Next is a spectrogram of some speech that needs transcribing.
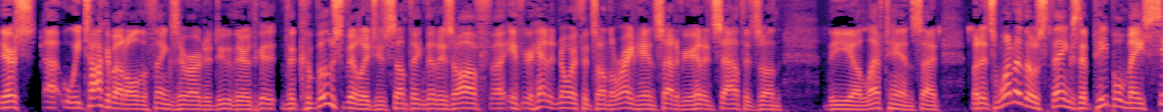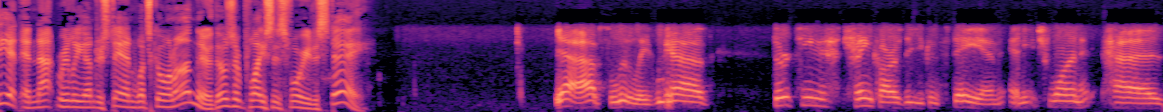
There's uh, we talk about all the things there are to do there. The, the caboose village is something that is off. Uh, if you're headed north, it's on the right hand side. If you're headed south, it's on the uh, left hand side. But it's one of those things that people may see it and not really understand what's going on there. Those are places for you to stay. Yeah, absolutely. We have 13 train cars that you can stay in, and each one has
